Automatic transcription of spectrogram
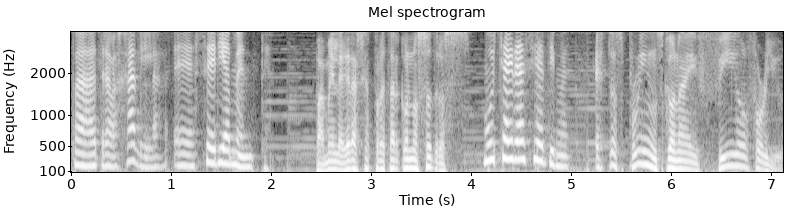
para trabajarla eh, seriamente. Pamela, gracias por estar con nosotros. Muchas gracias a ti, Esto es Prince con I Feel For You.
